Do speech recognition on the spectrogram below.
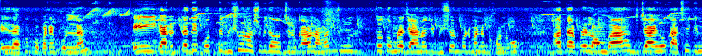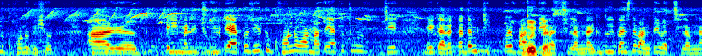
এই যে দেখো খোপাটা করলাম। এই গার্ডারটা দিয়ে করতে ভীষণ অসুবিধা হচ্ছিল, কারণ আমার চুল তো তোমরা জানো যে ভীষণ পরিমাণে ঘন। আর তারপরে লম্বা যাই হোক আছে, কিন্তু ঘন ভীষণ। আর এই মানে চুলটা এত যেহেতু ঘন আর মাথায় এত চুল যে এই দিয়ে আমি ঠিক করে বাঁধতেই পারছিলাম না আর কি দুই প্যাচ দিয়ে বাঁধতেই পারছিলাম না।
